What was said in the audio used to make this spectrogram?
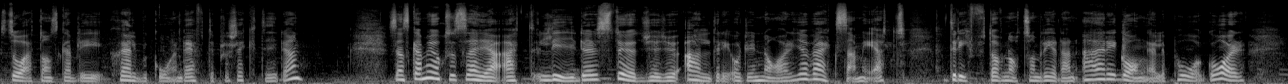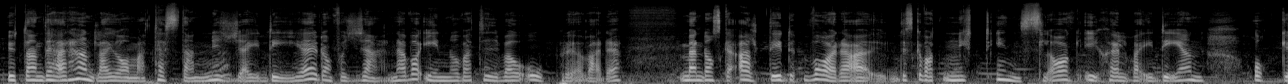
så att de ska bli självgående efter projekttiden. Sen ska man också säga att LIDER stödjer ju aldrig ordinarie verksamhet, drift av något som redan är igång eller pågår. Utan det här handlar ju om att testa nya idéer. De får gärna vara innovativa och oprövade. Men de ska alltid vara, det ska vara ett nytt inslag i själva idén. Och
